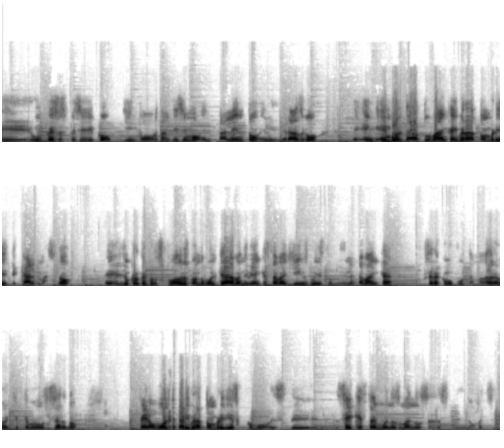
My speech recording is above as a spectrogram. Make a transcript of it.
eh, un peso específico importantísimo en talento, en liderazgo. En, voltear a tu banca y ver a Tom Brady te calmas, ¿no? Eh, yo creo que con los jugadores cuando volteaban y veían que estaba James Winston en la banca, pues era como puta madre, a ver qué, qué podemos hacer, ¿no? Pero voltear y ver a Tom Brady es como, este, sé que está en buenas manos este, en ofensiva.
